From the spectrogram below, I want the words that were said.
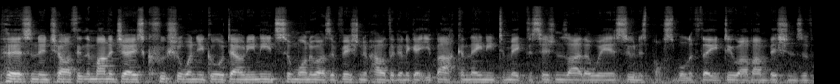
person in charge. I think the manager is crucial when you go down. You need someone who has a vision of how they're going to get you back, and they need to make decisions either way as soon as possible if they do have ambitions of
